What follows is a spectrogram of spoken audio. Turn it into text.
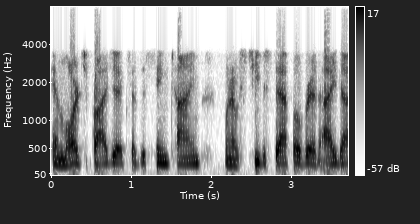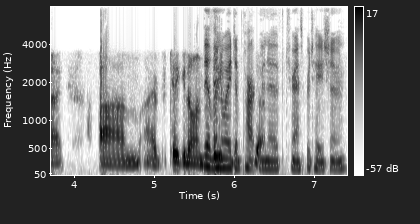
and large projects at the same time. When I was chief of staff over at IDOT, um, I've taken on the Illinois Department of Transportation.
